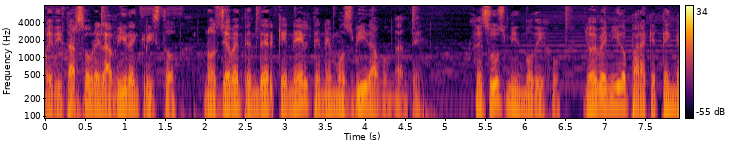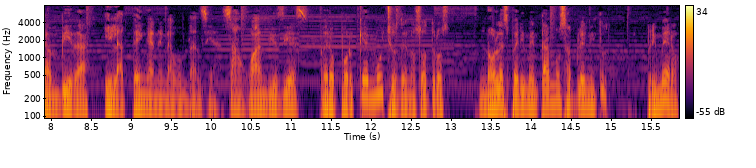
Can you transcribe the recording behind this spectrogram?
Meditar sobre la vida en Cristo nos lleva a entender que en Él tenemos vida abundante. Jesús mismo dijo, yo he venido para que tengan vida y la tengan en abundancia. San Juan 10:10. Pero ¿por qué muchos de nosotros no la experimentamos a plenitud? Primero,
